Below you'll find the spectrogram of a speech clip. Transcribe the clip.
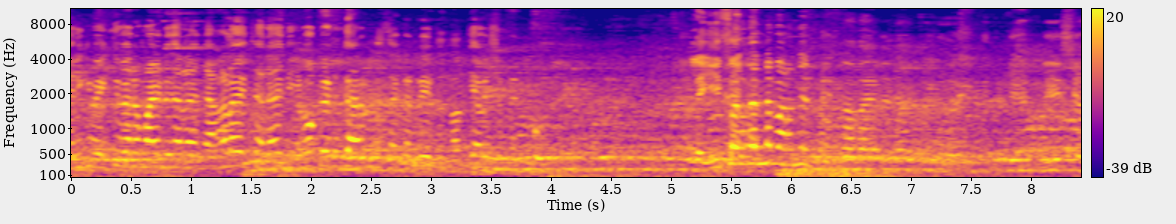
എനിക്ക് വ്യക്തിപരമായിട്ട് ചില ഞങ്ങൾ ചില ലീവൊക്കെ എടുക്കാറുണ്ട് സെക്രട്ടേറിയറ്റിൽ നിന്ന് അത്യാവശ്യം വരുമ്പോൾ ടീച്ചർ തന്നെ പറഞ്ഞിട്ടുണ്ട്. ദേശീയ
